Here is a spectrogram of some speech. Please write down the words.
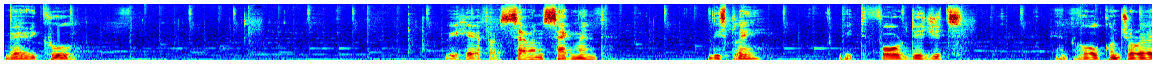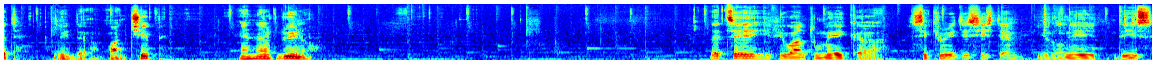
Very cool. We have a 7 segment display with 4 digits and all controlled with the one chip and Arduino. Let's say if you want to make a security system you will need this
